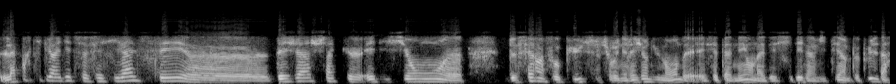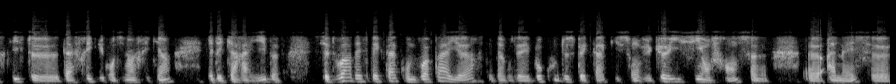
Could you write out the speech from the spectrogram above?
La particularité de ce festival, c'est euh, déjà chaque édition euh, de faire un focus sur une région du monde. Et cette année, on a décidé d'inviter un peu plus d'artistes euh, d'Afrique, du continent africain et des Caraïbes. C'est de voir des spectacles qu'on ne voit pas ailleurs. C'est-à-dire que vous avez beaucoup de spectacles qui sont vus que ici en France, euh, à Metz, euh,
